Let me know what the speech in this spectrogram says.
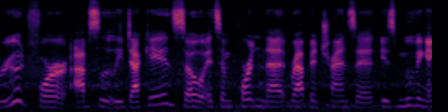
route for absolutely decades, so it's important that rapid transit is moving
